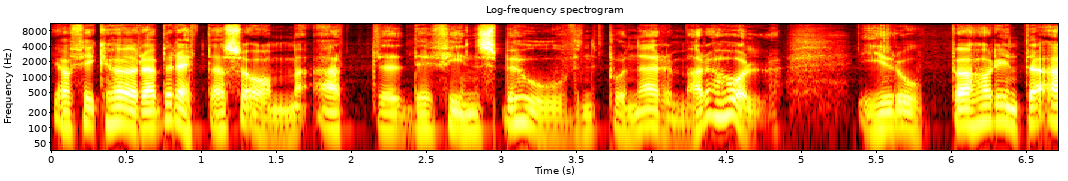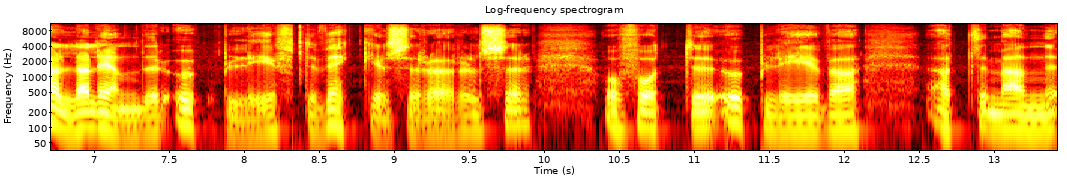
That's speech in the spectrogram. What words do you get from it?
Jag fick höra berättas om att det finns behov på närmare håll i Europa har inte alla länder upplevt väckelserörelser och fått eh, uppleva att man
